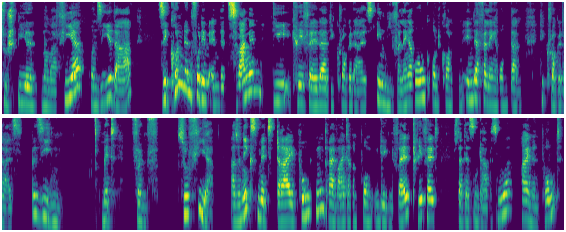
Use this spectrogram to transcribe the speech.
zu Spiel Nummer 4 und siehe da, Sekunden vor dem Ende zwangen die Krefelder die Crocodiles in die Verlängerung und konnten in der Verlängerung dann die Crocodiles besiegen mit 5 zu 4. Also nichts mit drei Punkten, drei weiteren Punkten gegen Krefeld. Stattdessen gab es nur einen Punkt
